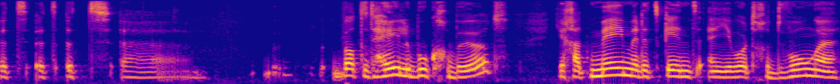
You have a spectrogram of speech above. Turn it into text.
het, het, het, uh, wat het hele boek gebeurt. Je gaat mee met het kind en je wordt gedwongen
